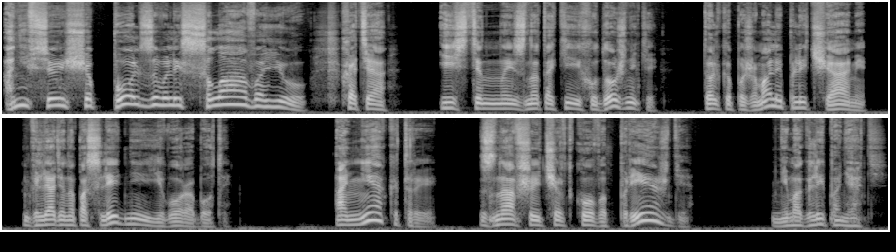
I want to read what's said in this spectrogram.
они все еще пользовались славою, хотя истинные знатоки и художники только пожимали плечами, глядя на последние его работы. А некоторые, знавшие Черткова прежде, не могли понять,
